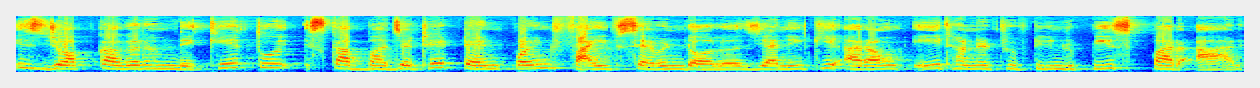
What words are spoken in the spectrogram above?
इस जॉब का अगर हम देखें तो इसका बजट है 10.57 डॉलर्स यानी कि अराउंड 815 रुपीज़ पर आवर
